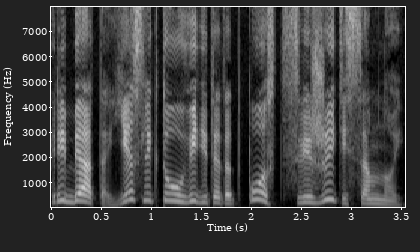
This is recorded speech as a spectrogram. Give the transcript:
«Ребята, если кто увидит этот пост, свяжитесь со мной.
